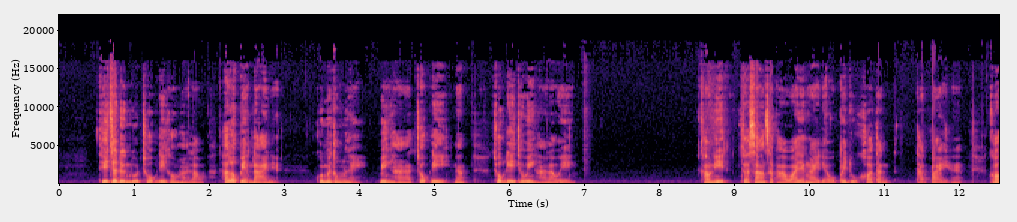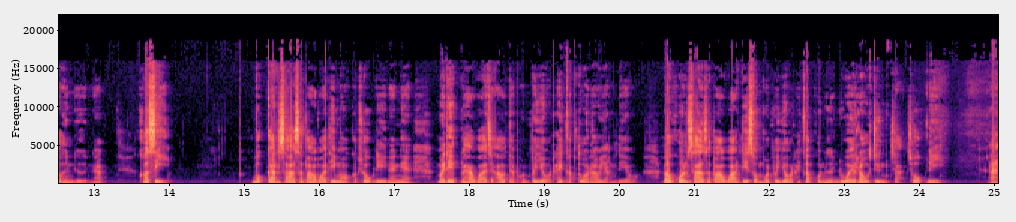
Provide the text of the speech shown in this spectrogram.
ๆ ที่จะดึงดูดโชคดีเข้าหาเรา ถ้าเราเปลี่ยนได้เนี่ย คุณไม่ต้องเหนื่อย วิ่งหาโชคดีนะโชคดีจะวิ่งหาเราเอง คราวนี้จะสร้างสภาวะยังไงเดี๋ยวไปดูข้อตัดถัดไปนะข้ออื่นๆนะครับ ข้อ 4 บอกการสร้างสภาวะที่เหมาะกับโชคดีนั้นเนี่ยไม่ได้แปลว่าจะเอาแต่ผลประโยชน์ให้กับตัวเราอย่างเดียว เราควรสร้างสภาวะที่ส่งผลประโยชน์ให้กับคนอื่นด้วย เราจึงจะโชคดีอะ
